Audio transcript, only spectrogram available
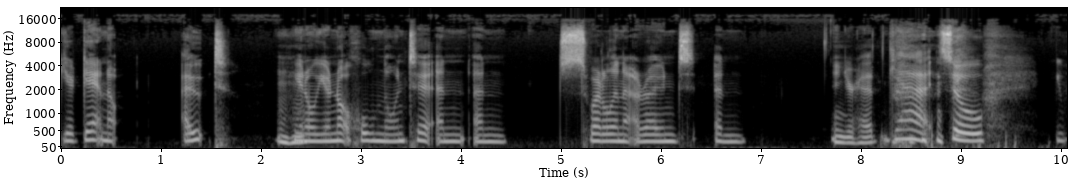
you're getting it out. Mm-hmm. You know, you're not holding on to it and and swirling it around and in your head yeah. so you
